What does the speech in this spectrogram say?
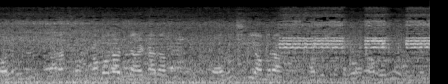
বলে, তারা কথা বলার জায়গা রাখবে অবশ্যই আমরা কথা বলব।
